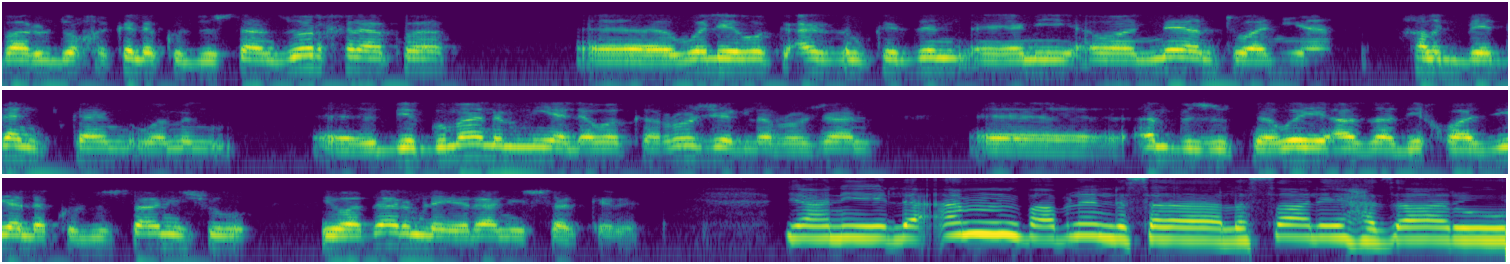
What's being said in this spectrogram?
بارودۆخەکە لە کوردستان زۆر خراپە، وەلێ وەک عەرزم کردن یانی ئەوان نەیانتوانییە خەڵک بێدەنگ بکەن و من بێگومانم نییە لەوە کە ڕۆژێک لە ڕۆژان ئەم بزووتنەوەی ئازادیخوازییە لە کوردستانیش و هیوادارم لە ئێرانیش سەرکەوێت. یانی لە ئەم با بڵێن لە سالی هەزار و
